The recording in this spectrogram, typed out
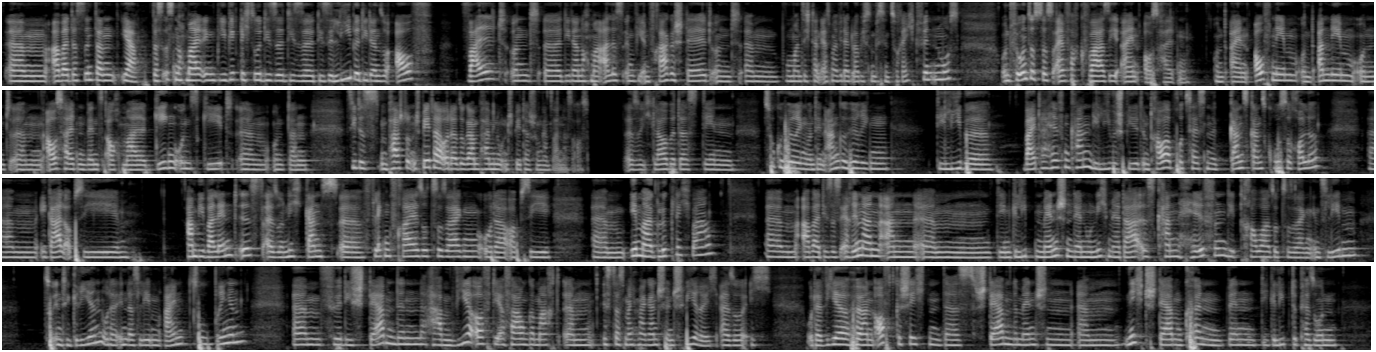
Ähm, aber das sind dann, ja, das ist nochmal irgendwie wirklich so diese, diese, diese Liebe, die dann so auf Wald und äh, die dann nochmal alles irgendwie in Frage stellt und ähm, wo man sich dann erstmal wieder, glaube ich, so ein bisschen zurechtfinden muss. Und für uns ist das einfach quasi ein Aushalten und ein Aufnehmen und Annehmen und ähm, Aushalten, wenn es auch mal gegen uns geht. Ähm, und dann sieht es ein paar Stunden später oder sogar ein paar Minuten später schon ganz anders aus. Also ich glaube, dass den Zugehörigen und den Angehörigen die Liebe weiterhelfen kann. Die Liebe spielt im Trauerprozess eine ganz, ganz große Rolle. Ähm, egal, ob sie ambivalent ist, also nicht ganz äh, fleckenfrei sozusagen, oder ob sie ähm, immer glücklich war. Ähm, aber dieses Erinnern an ähm, den geliebten Menschen, der nun nicht mehr da ist, kann helfen, die Trauer sozusagen ins Leben zu integrieren oder in das Leben reinzubringen. Ähm, für die Sterbenden haben wir oft die Erfahrung gemacht, ähm, ist das manchmal ganz schön schwierig. Also ich oder wir hören oft Geschichten, dass sterbende Menschen ähm, nicht sterben können, wenn die geliebte Person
